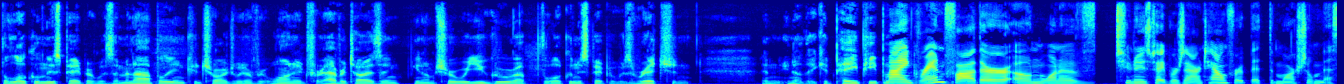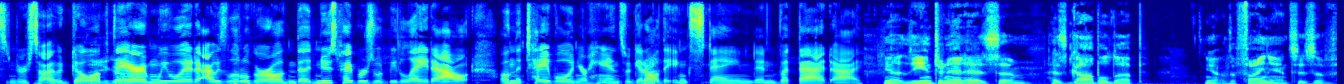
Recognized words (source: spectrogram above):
the local newspaper was a monopoly and could charge whatever it wanted for advertising. You know, I'm sure where you grew up, the local newspaper was rich and and you know they could pay people. My grandfather owned one of two newspapers in our town for a bit, the Marshall Messenger. So I would go there up there and we would, I was a little girl and the newspapers would be laid out on the table and your hands would get right. all the ink stained. And, but that, uh, yeah, the internet has, um, has gobbled up, you know, the finances of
